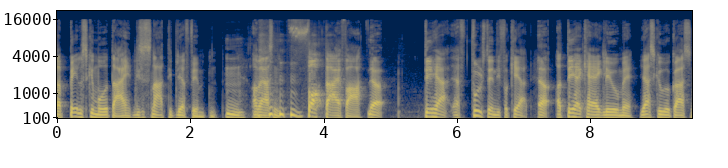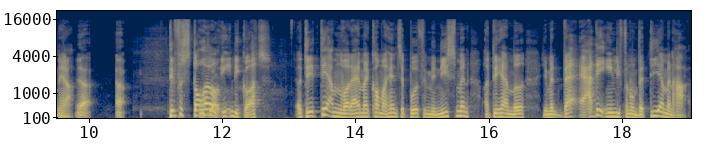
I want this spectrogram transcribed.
rebelske mod dig, lige så snart de bliver 15. Mm. Og være sådan, fuck dig, far. Ja. Det her er fuldstændig forkert. Ja. Og det her kan jeg ikke leve med. Jeg skal ud og gøre sådan her. Ja. Ja. Det forstår jeg jo egentlig godt. Og det er der, hvor der er, man kommer hen til både feminismen og det her med, jamen, hvad er det egentlig for nogle værdier, man har?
